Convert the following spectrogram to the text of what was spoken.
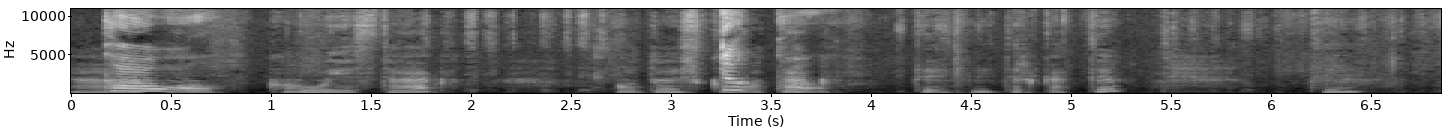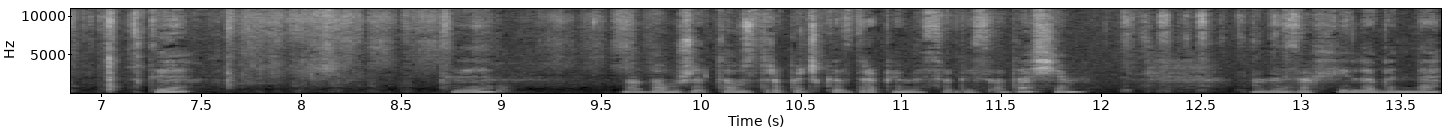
Tak. koło. Koło jest, tak? O, to jest koło, tak? Ty, literka ty. Ty, ty, ty. No dobrze, tą zdrapeczkę zdrapiemy sobie z Adasiem, ale za chwilę będę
